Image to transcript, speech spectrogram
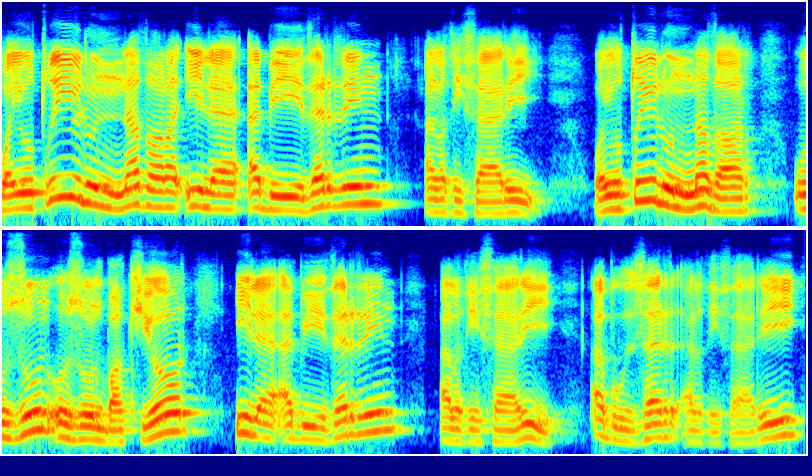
ويطيل النظر إلى أبي ذر الغفاري ويطيل النظر أزون أزون بكيور إلى أبي ذر الغفاري أبو ذر الغفاري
